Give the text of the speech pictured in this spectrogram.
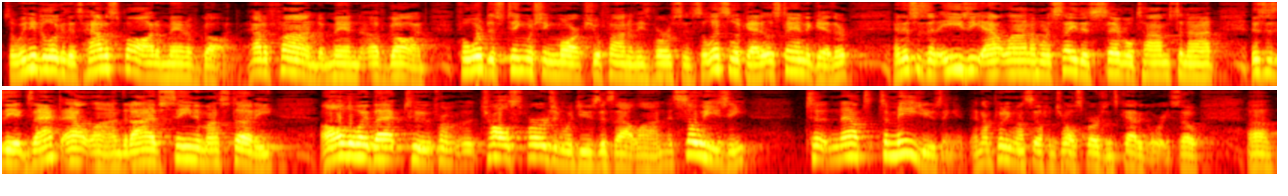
So we need to look at this. How to spot a man of God. How to find a man of God. Four distinguishing marks you'll find in these verses. So let's look at it. Let's stand together. And this is an easy outline. I'm going to say this several times tonight. This is the exact outline that I have seen in my study all the way back to from Charles Spurgeon would use this outline. It's so easy to now to, to me using it. And I'm putting myself in Charles Spurgeon's category. So, uh,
